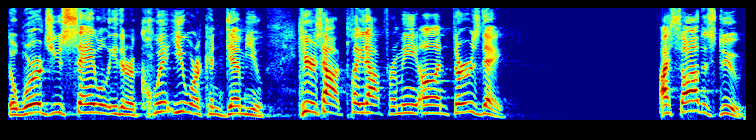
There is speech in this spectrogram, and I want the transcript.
The words you say will either acquit you or condemn you. Here's how it played out for me on Thursday I saw this dude.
